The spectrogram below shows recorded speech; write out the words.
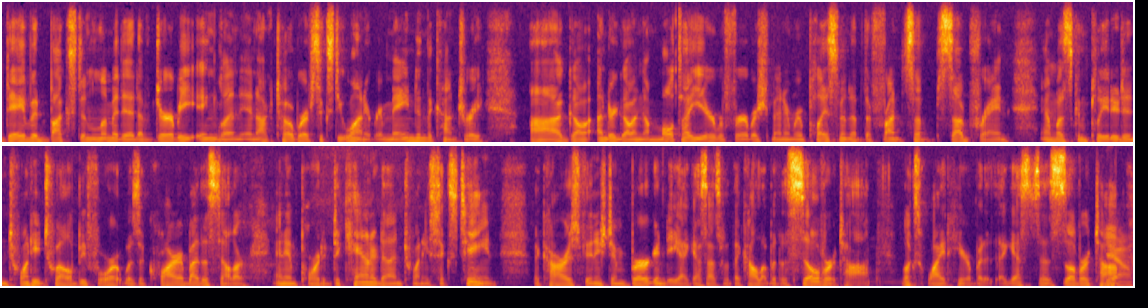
David Buxton Limited of Derby, England, in October of 61. It remained in the country, uh, go, undergoing a multi year refurbishment and replacement of the front sub- subframe and was completed in 2012 before it was acquired by the seller and imported to Canada in 2016. The car is finished in burgundy, I guess that's what they call it, with a silver top. Looks white here, but it, I guess it says silver top Yeah.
